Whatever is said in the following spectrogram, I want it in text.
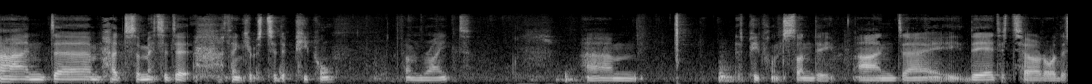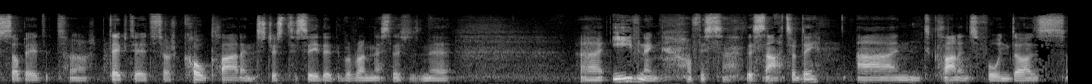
and um, had submitted it, I think it was to the People, if I'm right. Um, the People on Sunday, and uh, the editor or the sub editor, deputy editor, called Clarence just to say that they were running this. This was in the uh, evening of this the Saturday, and Clarence phoned us,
